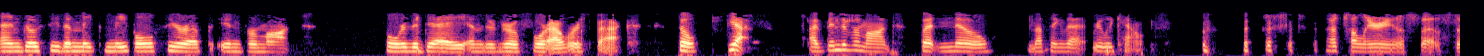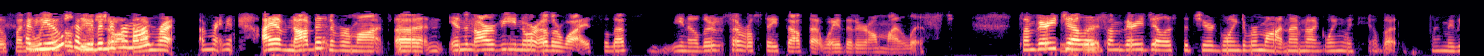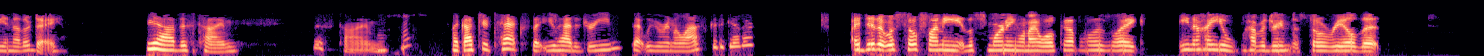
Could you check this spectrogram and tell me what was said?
and go see them make maple syrup in Vermont for the day, and then drove four hours back. So yes, I've been to Vermont, but no, nothing that really counts. That's hilarious. That's so funny. Have We you? Have you been to show on that. Vermont? I'm right. I'm right now. I have not been to Vermont uh, in an RV nor otherwise. So that's you know there's several states out that way that are on my list. So I'm very Good. jealous. I'm very jealous that you're going to Vermont and I'm not going with you. But maybe another day. Yeah, this time. This time. hmm I got your text that you had a dream that we were in Alaska together. I did. It was so funny this morning when I woke up. I was like, you know how you have a dream that's so real that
